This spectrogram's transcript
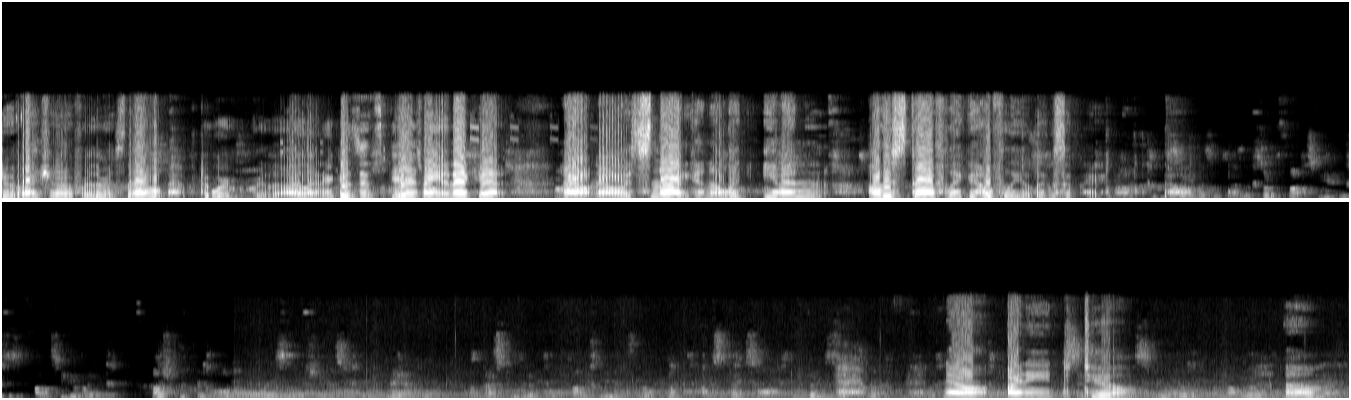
do eyeshadow for the rest. That'll have to work for the eyeliner because it scares me, and I can't. I don't know. It's not gonna look even all this stuff. Like hopefully it looks okay. Now I need to um,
